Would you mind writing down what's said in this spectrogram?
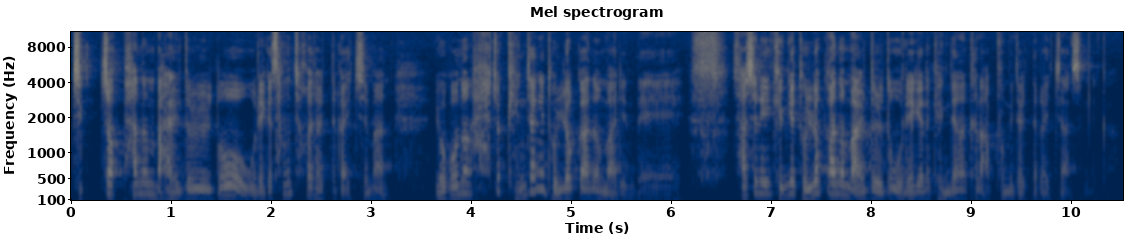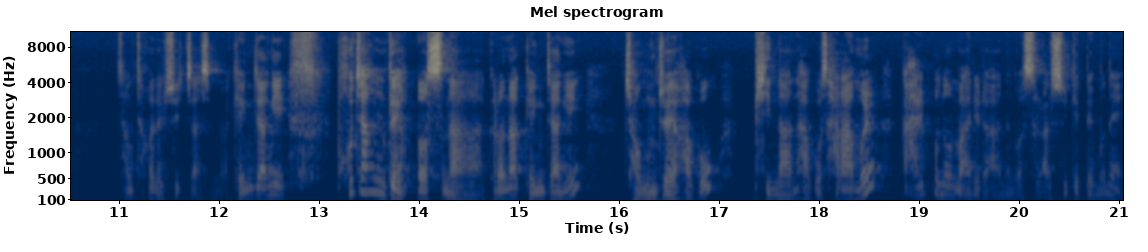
직접 하는 말들도 우리에게 상처가 될 때가 있지만 요거는 아주 굉장히 돌려가는 말인데 사실은 이 굉장히 돌려가는 말들도 우리에게는 굉장한 큰 아픔이 될 때가 있지 않습니까? 상처가 될 수 있지 않습니까? 굉장히 포장되었으나 그러나 굉장히 정죄하고 비난하고 사람을 깔보는 말이라는 것을 알 수 있기 때문에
